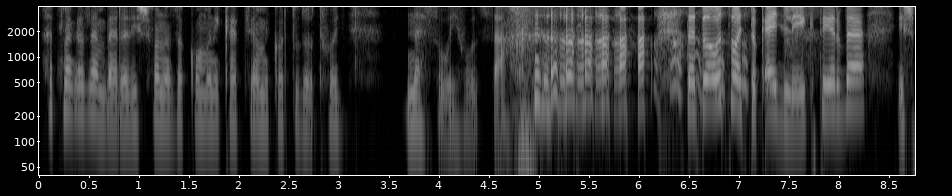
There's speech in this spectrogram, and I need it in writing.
Hát meg az emberrel is van az a kommunikáció, amikor tudod, hogy ne szólj hozzá. Tehát ott vagytok egy légtérbe, és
